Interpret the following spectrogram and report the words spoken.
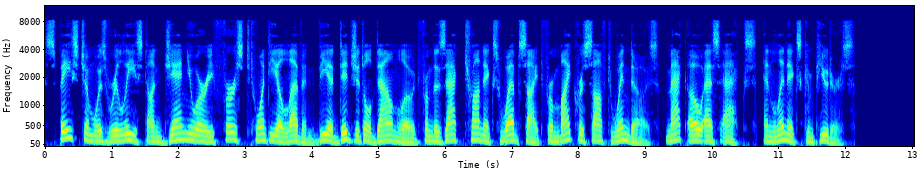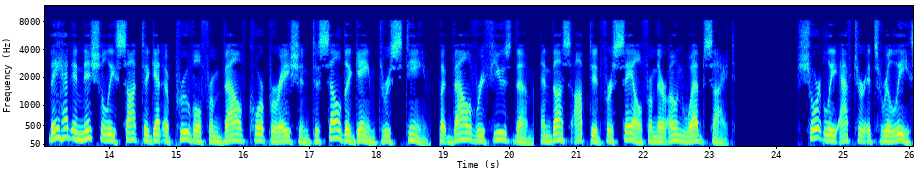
Space SpaceChem was released on January 1, 2011 via digital download from the Zachtronics website for Microsoft Windows, Mac OS X, and Linux computers. They had initially sought to get approval from Valve Corporation to sell the game through Steam, but Valve refused them, and thus opted for sale from their own website. Shortly after its release,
